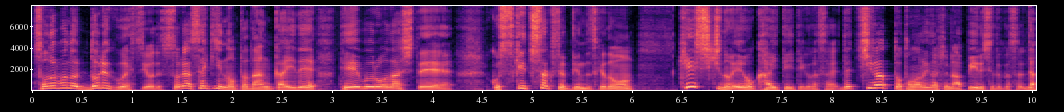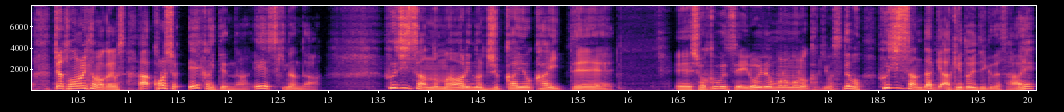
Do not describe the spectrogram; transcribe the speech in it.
その分の努力が必要です。それは席に乗った段階でテーブルを出して、これスケッチ作戦って言うんですけども、景色の絵を描いていてください。で、チラッと隣の人にアピールしててください。じゃあ、じゃあ隣の人もわかります。あ、この人絵描いてんな。絵好きなんだ。富士山の周りの樹海を描いて、えー植物やいろいろなものを描きます。でも、富士山だけ開けといてください。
